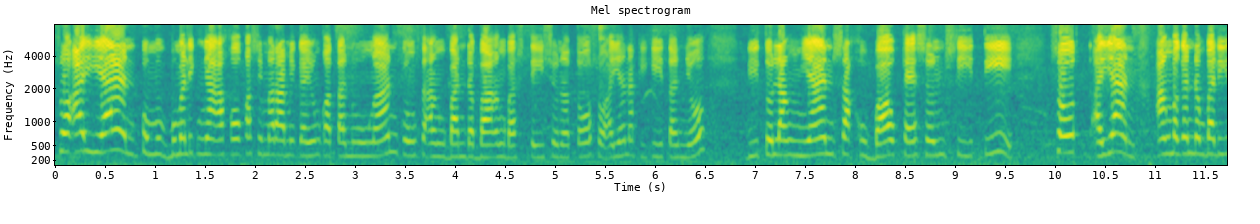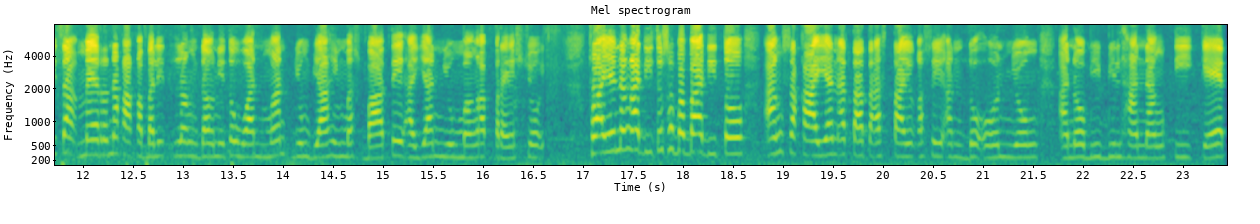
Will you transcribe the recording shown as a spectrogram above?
So, ayan, bumalik nga ako kasi marami kayong katanungan kung saang banda ba ang bus station na to. So, ayan, nakikita nyo. Dito lang yan sa Cubao, Quezon City. Ayan, ang magandang balita, meron nakakabalit lang daw nito one month, yung biyaheng Masbate, ayan yung mga presyo. So, ayan na nga dito sa baba, dito ang sakayan at tataas tayo kasi andoon yung ano, bibilhan ng ticket.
